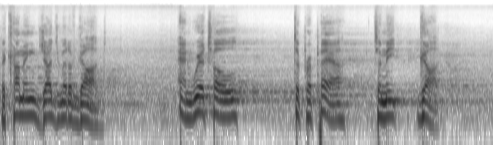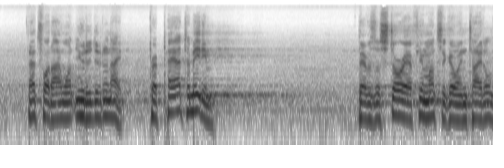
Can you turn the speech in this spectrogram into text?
the coming judgment of God. And we're told to prepare to meet God. That's what I want you to do tonight. Prepare to meet Him. There was a story a few months ago entitled,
